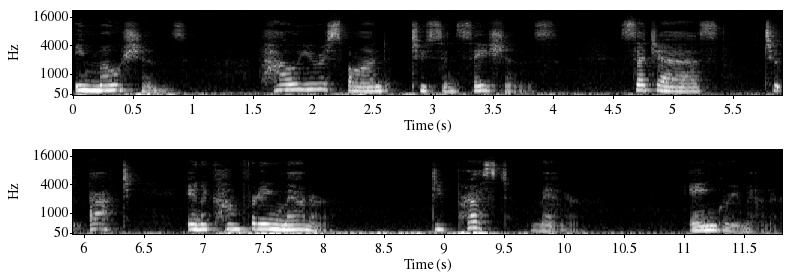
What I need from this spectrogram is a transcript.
emotions, how you respond to sensations, such as to act in a comforting manner, depressed manner, angry manner.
